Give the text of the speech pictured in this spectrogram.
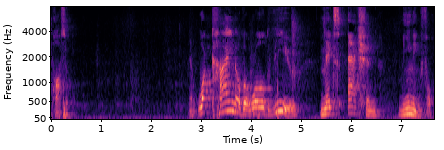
possible? You know, what kind of a worldview makes action meaningful?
